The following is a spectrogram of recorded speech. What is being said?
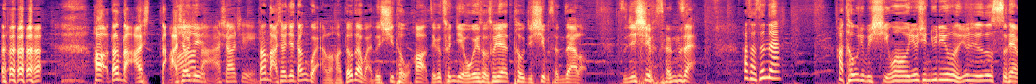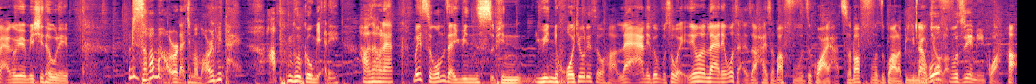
好，当大大小姐，啊大小姐，当大小姐当惯了哈，都在外头洗头哈。这个春节我跟你说，首先头就洗不撑展了，自己洗不撑展，他咋整呢？他头就不洗，我有些女的有有些都十天半个月没洗头的，你至少把帽儿戴起嘛，帽儿也没戴啊，蓬头垢面的。好，然后呢，每次我们在云视频、云喝酒的时候哈，男的都无所谓，因为男的我再咋还是要把胡子刮一下，至少把胡子刮了，鼻毛但我。胡子也没刮。好，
